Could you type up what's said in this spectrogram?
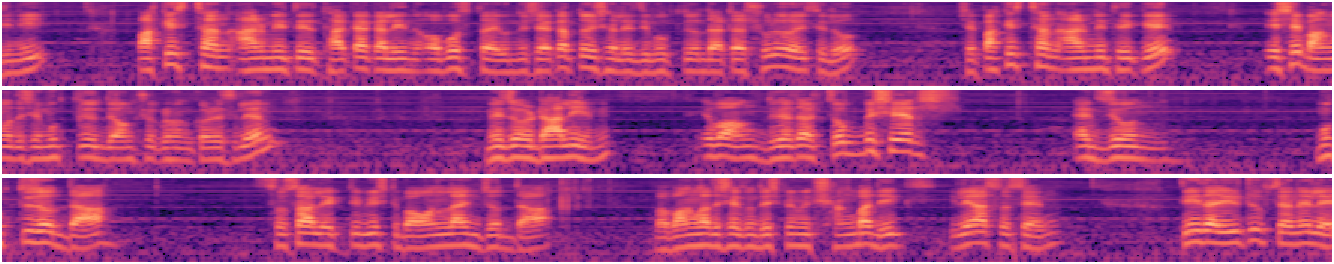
যিনি পাকিস্তান আর্মিতে থাকাকালীন অবস্থায় উনিশশো একাত্তর সালে যে মুক্তিযোদ্ধাটা শুরু হয়েছিল, সে পাকিস্তান আর্মি থেকে এসে বাংলাদেশের মুক্তিযুদ্ধে অংশগ্রহণ করেছিলেন মেজর ডালিম। এবং দুই হাজার চব্বিশের একজন মুক্তিযোদ্ধা, সোশ্যাল অ্যাক্টিভিস্ট বা অনলাইন যোদ্ধা বা বাংলাদেশের একজন দেশপ্রেমিক সাংবাদিক ইলিয়াস হোসেন, তিনি তার ইউটিউব চ্যানেলে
